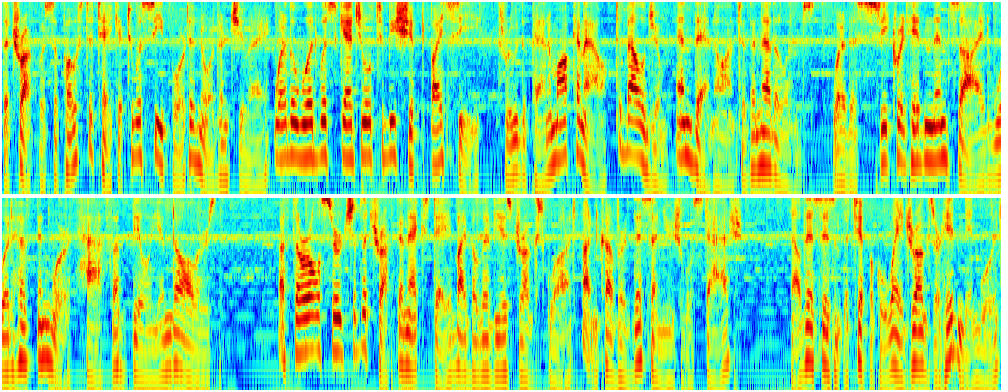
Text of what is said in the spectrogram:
The truck was supposed to take it to a seaport in northern Chile, where the wood was scheduled to be shipped by sea through the Panama Canal to Belgium and then on to the Netherlands where the secret hidden inside would have been worth half a billion dollars. A thorough search of the truck the next day by Bolivia's drug squad uncovered this unusual stash. Now, this isn't the typical way drugs are hidden in wood.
